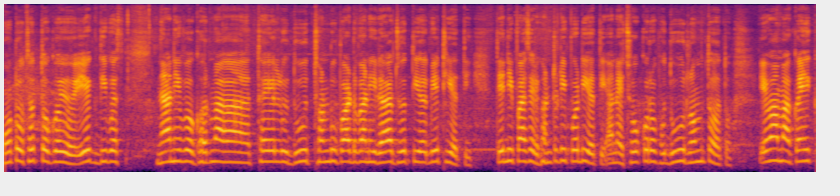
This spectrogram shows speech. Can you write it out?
મોટો થતો ગયો. એક દિવસ નાની વહુ ઘરમાં થયેલું દૂધ ઠંડુ પાડવાની રાહ જોતી બેઠી હતી. તેની પાસે ઘંટડી પડી હતી અને છોકરો દૂર રમતો હતો. એવામાં કંઈક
